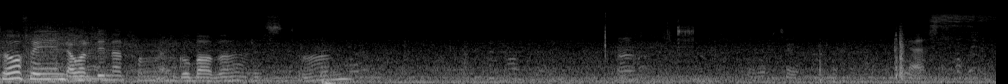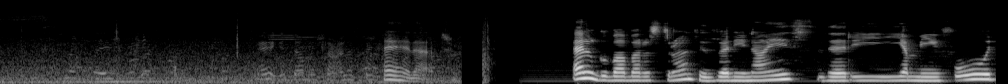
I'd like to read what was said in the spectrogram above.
So friend, our dinner from Al Gobaba restaurant. Yes. ايه هنا Al Gobaba restaurant is very nice, very yummy food,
